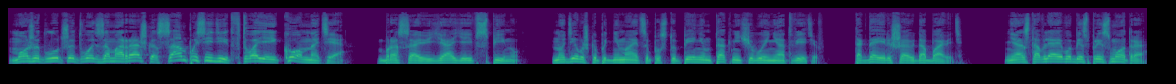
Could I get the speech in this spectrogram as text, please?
«Может, лучше твой заморашка сам посидит в твоей комнате?» Бросаю я ей в спину. Но девушка поднимается по ступеням, так ничего и не ответив. Тогда я решаю добавить. «Не оставляй его без присмотра.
